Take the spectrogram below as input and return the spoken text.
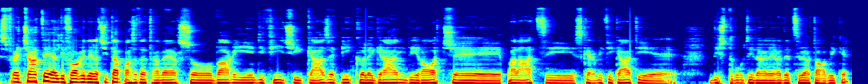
Sfrecciate al di fuori della città, passate attraverso vari edifici, case piccole, grandi, rocce, palazzi scarnificati e distrutti dalle radiazioni atomiche.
